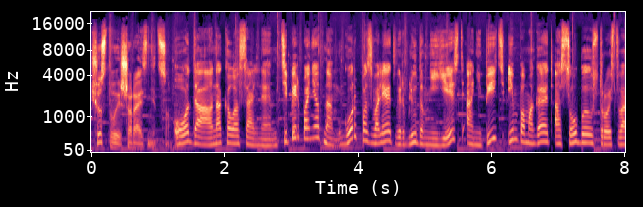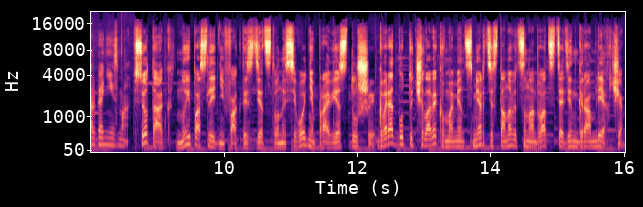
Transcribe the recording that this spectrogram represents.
Чувствуешь разницу? О, да, она колоссальная. Теперь понятно, гор позволяет верблюдам не есть, а не пить, им помогает особое устройство организма. Все так. Ну и последний факт из детства на сегодня про вес души. Говорят, будто человек в момент смерти становится на 21 грамм легче.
